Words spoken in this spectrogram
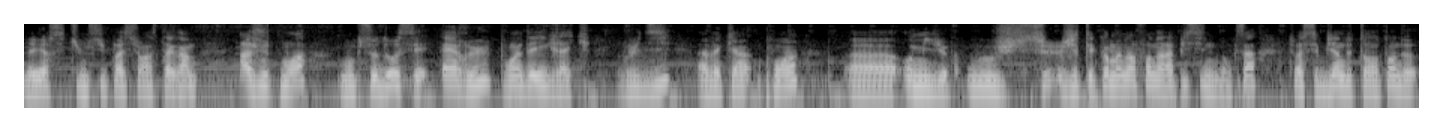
d'ailleurs, si tu ne me suis pas sur Instagram, ajoute-moi. Mon pseudo, c'est ru.dy, Rudy, avec un point euh, au milieu, où j'étais comme un enfant dans la piscine. Donc ça, tu vois, c'est bien de temps en temps de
